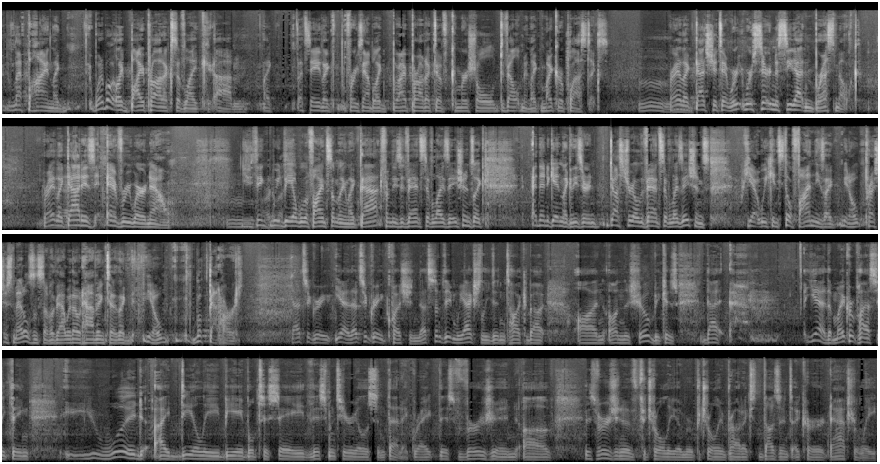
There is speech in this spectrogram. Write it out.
left behind like what about like byproducts of like um like let's say like for example like byproduct of commercial development like microplastics right like that shit's it we're, we're starting to see that in breast milk right? Like that is everywhere now. Do you think we'd be able to find something like that from these advanced civilizations? Like and then again like these are industrial advanced civilizations yet we can still find these like you know precious metals and stuff like that without having to like you know look that hard. That's a great, yeah, that's a great question. That's something we actually didn't talk about on on the show because that, yeah, the microplastic thing, you would ideally be able to say this material is synthetic, right? This version of this version of petroleum or petroleum products doesn't occur naturally.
